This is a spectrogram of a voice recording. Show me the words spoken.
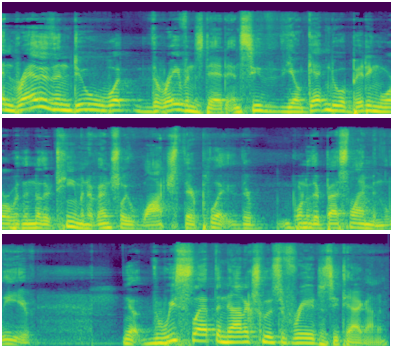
And rather than do what the Ravens did and see you know get into a bidding war with another team and eventually watch their play their one of their best linemen leave, you know, we slapped the non-exclusive free agency tag on him.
